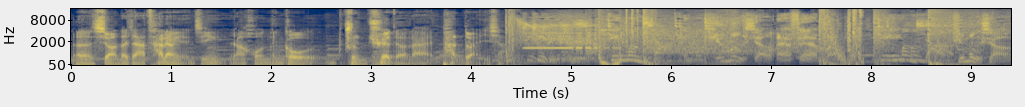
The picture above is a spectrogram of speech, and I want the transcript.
呃，希望大家擦亮眼睛，然后能够准确的来判断一下。这里是听梦想。想 FM，听梦想，听梦想，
